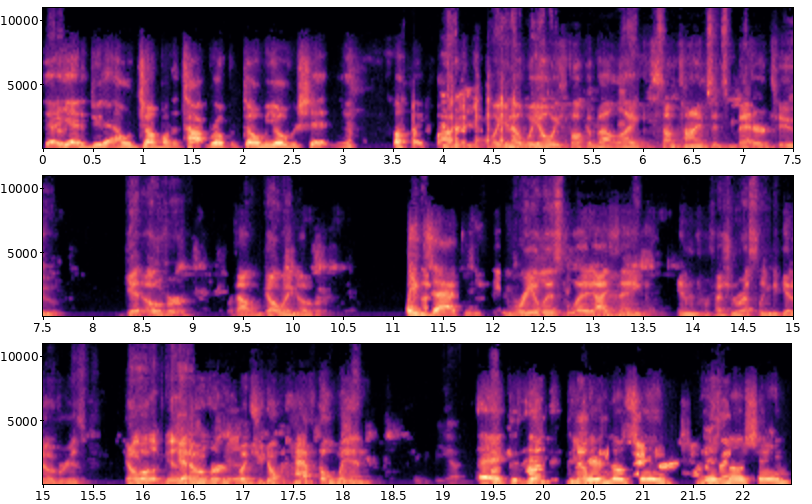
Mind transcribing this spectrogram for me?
yeah. He had to do that whole jump on the top rope and throw me over shit. like, fuck. Well, you know, we always talk about like sometimes it's better to get over without going over. Exactly. The realist way, I think, in professional wrestling to get over is go up, get over, look but you don't have to win. Hey, because You know, there's no shame. On the There's no shame.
